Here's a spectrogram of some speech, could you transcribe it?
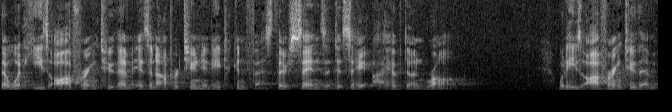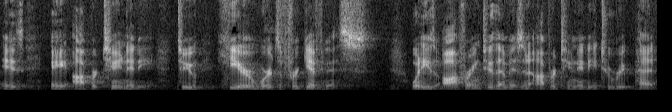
That what he's offering to them is an opportunity to confess their sins and to say, I have done wrong. What he's offering to them is a opportunity to hear words of forgiveness. What he's offering to them is an opportunity to repent,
